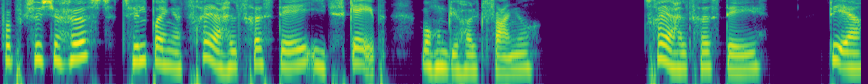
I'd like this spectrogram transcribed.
For Patricia Hearst tilbringer 53 dage i et skab, hvor hun bliver holdt fanget. 53 dage. Det er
